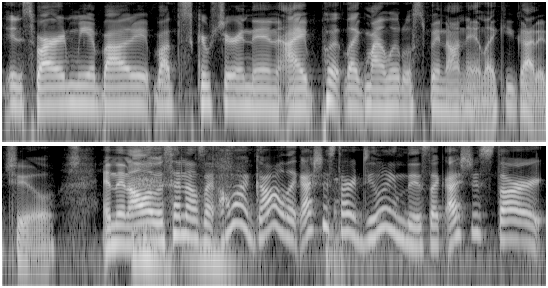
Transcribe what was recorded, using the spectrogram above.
inspired me about it, about the scripture, and then I put like my little spin on it, like you gotta chill. And then all of a sudden I was like, oh my god, like I should start doing this. Like I should start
